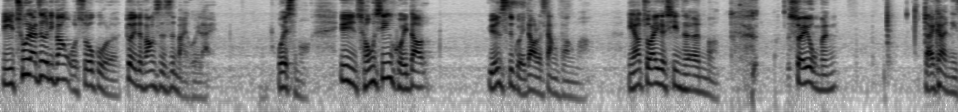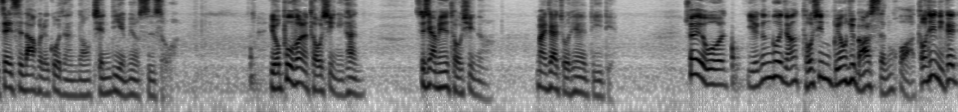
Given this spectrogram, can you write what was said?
你出在这个地方，我说过了，对的方式是买回来。为什么？因为你重新回到原始轨道的上方嘛。你要抓一个新的 N 嘛，所以我们来看你这次拉回的过程当中，前低也没有失手啊。有部分的头信，你看这下面是头信啊，卖在昨天的低点。所以我也跟各位讲，头信不用去把它神化，头信你可以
